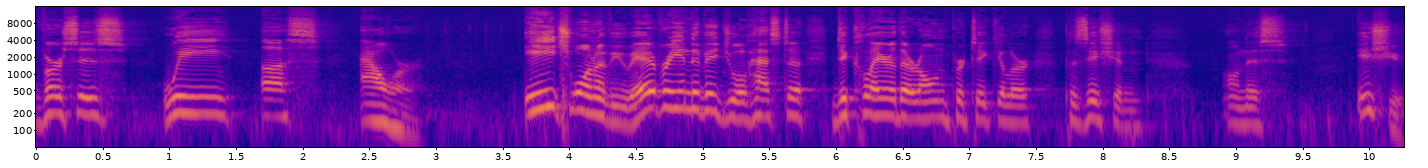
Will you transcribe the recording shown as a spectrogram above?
versus we, us, our. Each one of you, every individual, has to declare their own particular position on this issue.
